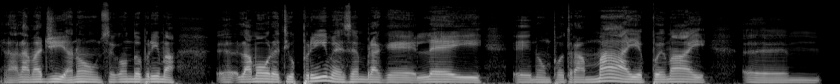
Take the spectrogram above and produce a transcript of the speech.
La, la magia, no? Un secondo prima eh, l'amore ti opprime, sembra che lei eh, non potrà mai e poi mai. Ehm,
